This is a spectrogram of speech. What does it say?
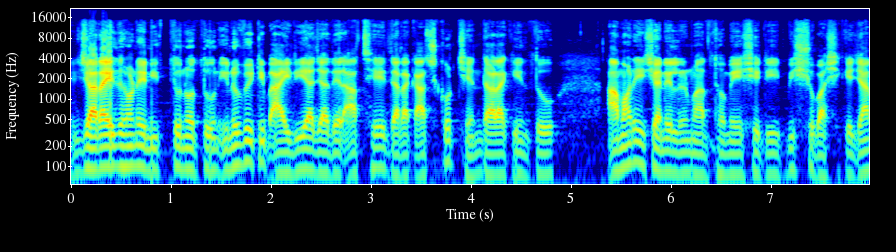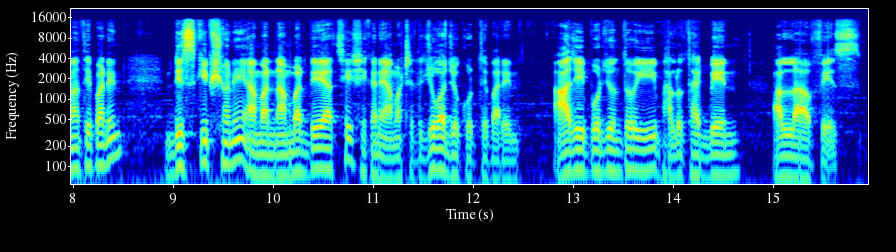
যারা এই ধরনের নিত্য নতুন ইনোভেটিভ আইডিয়া যাদের আছে, যারা কাজ করছেন, তারা কিন্তু আমার এই চ্যানেলের মাধ্যমে সেটি বিশ্ববাসীকে জানাতে পারেন। ডিসক্রিপশনে আমার নাম্বার দেওয়া আছে, সেখানে আমার সাথে যোগাযোগ করতে পারেন। আজ এই পর্যন্তই, ভালো থাকবেন, আল্লাহ হাফেজ।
